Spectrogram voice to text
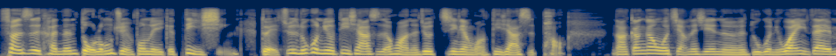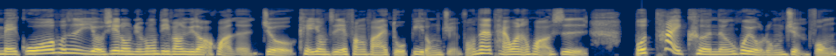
算是很能躲龙卷风的一个地形。对，就是如果你有地下室的话呢，就尽量往地下室跑。那刚刚我讲那些呢，如果你万一在美国或是有些龙卷风地方遇到的话呢，就可以用这些方法来躲避龙卷风。但在台湾的话，是不太可能会有龙卷风。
